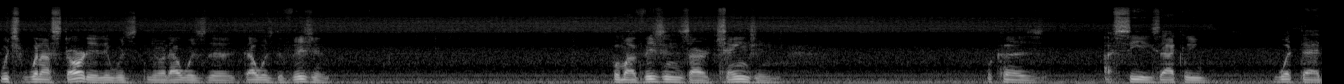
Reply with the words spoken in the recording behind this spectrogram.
which when I started it was you know that was the that was the vision. But my visions are changing because I see exactly what that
